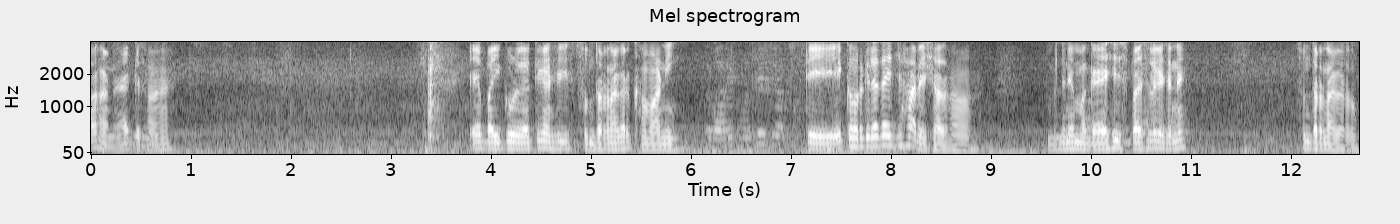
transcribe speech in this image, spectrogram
ਵਾਹਨ ਹੈ ਕਿਸਾਨ ਹੈ। ਇਹ ਬਾਈ ਕੋਲ ਲੈਤੀਆਂ ਸੀ ਸੁੰਦਰਨਗਰ ਖਮਾਣੀ। ਤੇ ਇੱਕ ਹੋਰ ਕਿਹਦਾ ਤਾਂ ਜਹਾਰੇ ਸ਼ਾਹ ਹਾਂ। ਬੰਦੇ ਨੇ ਮੰਗਾਇਆ ਸੀ ਸਪੈਸ਼ਲ ਕਿਸੇ ਨੇ ਸੁੰਦਰਨਗਰ ਤੋਂ।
